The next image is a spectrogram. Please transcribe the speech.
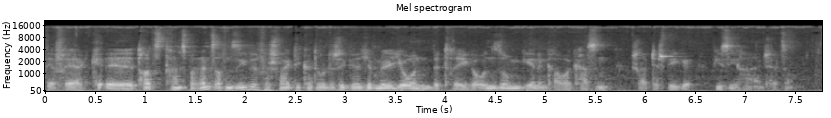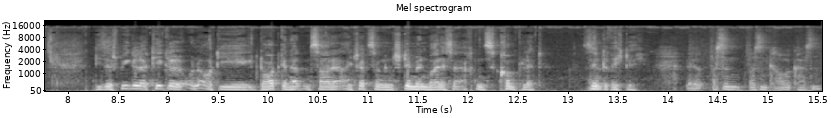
Herr Frerk, äh, trotz Transparenzoffensive verschweigt die katholische Kirche Millionenbeträge. Unsummen gehen in graue Kassen, schreibt der Spiegel. Wie ist Ihre Einschätzung? Dieser Spiegelartikel und auch die dort genannten Zahlen Einschätzungen stimmen meines Erachtens komplett, sind richtig. Äh, was, sind, was sind graue Kassen?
